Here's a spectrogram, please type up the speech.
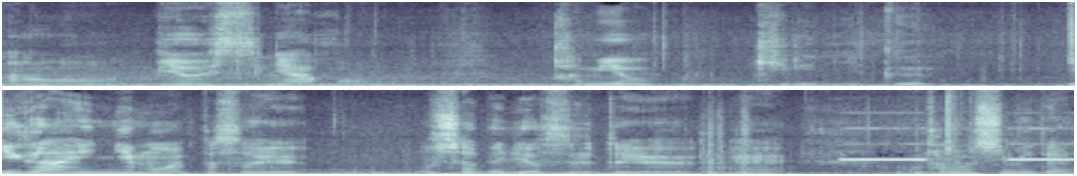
あの美容室にはこう髪を切りに行く以外にもやっぱそういうおしゃべりをするという、えー、楽しみで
